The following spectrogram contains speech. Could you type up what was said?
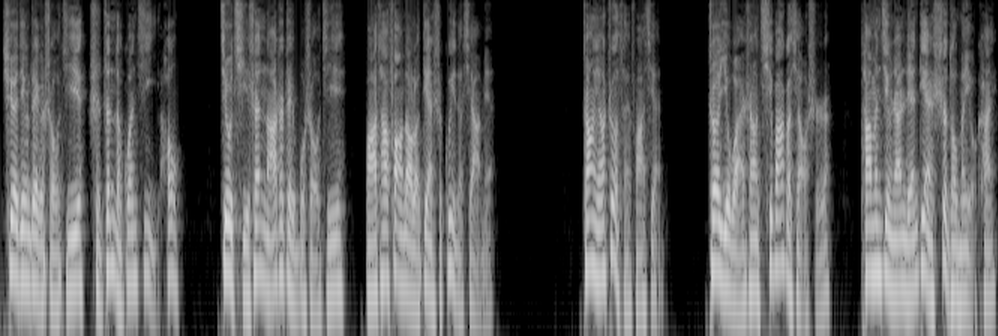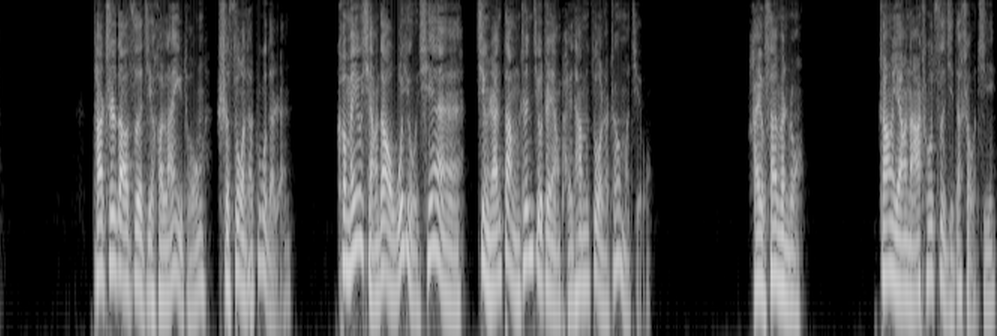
确定这个手机是真的关机以后，就起身拿着这部手机，把它放到了电视柜的下面。张扬这才发现，这一晚上七八个小时，他们竟然连电视都没有开。他知道自己和蓝雨桐是坐得住的人。可没有想到，吴有倩竟然当真就这样陪他们坐了这么久。还有三分钟，张扬拿出自己的手机，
